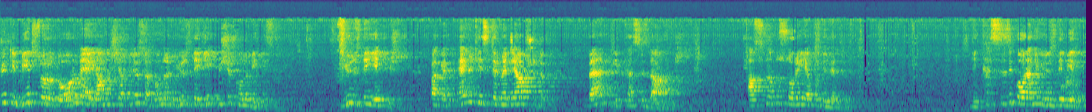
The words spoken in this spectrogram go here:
Çünkü bir soru doğru veya yanlış yapılıyorsa bunun yüzde yetmişi konu bilgisi. Yüzde yetmiş. Bakın en kestirme cevap şudur. Ben dikkatsiz davranmışım. Aslında bu soruyu yapabilirdim. Dikkatsizlik oranı yüzde birdir.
